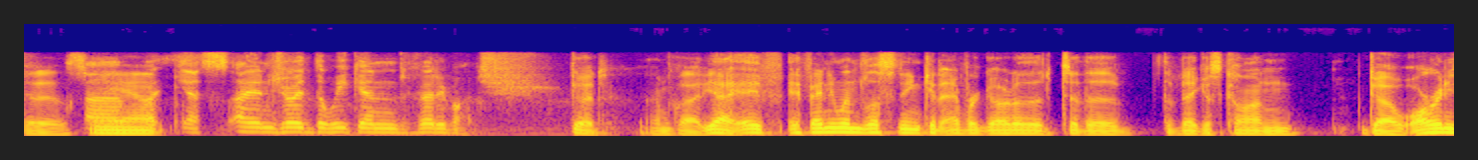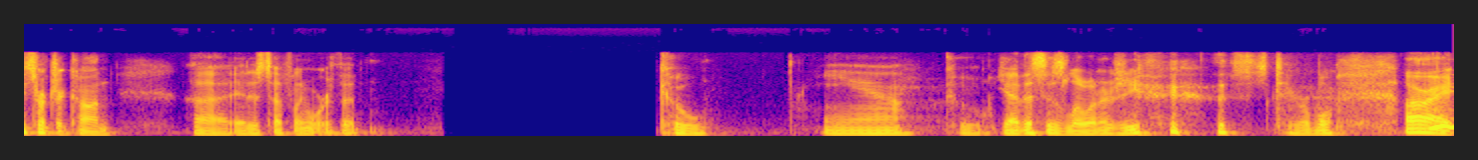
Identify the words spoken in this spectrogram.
It is. Uh, Yeah. But yes, I enjoyed the weekend very much. Good. I'm glad. Yeah, if if anyone listening can ever go to the to the the Vegas Con, go or any Star Trek Con, uh, it is definitely worth it. Cool. Yeah. Cool. Yeah, this is low energy. this is terrible. All right.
